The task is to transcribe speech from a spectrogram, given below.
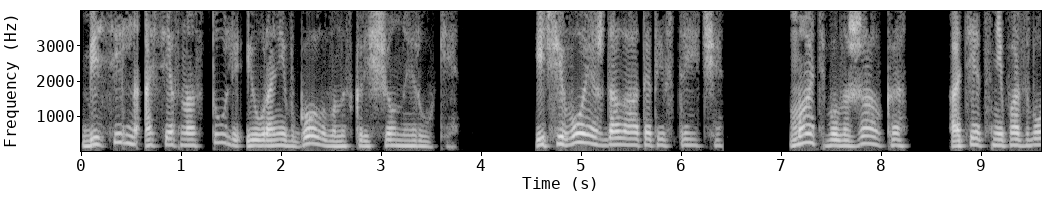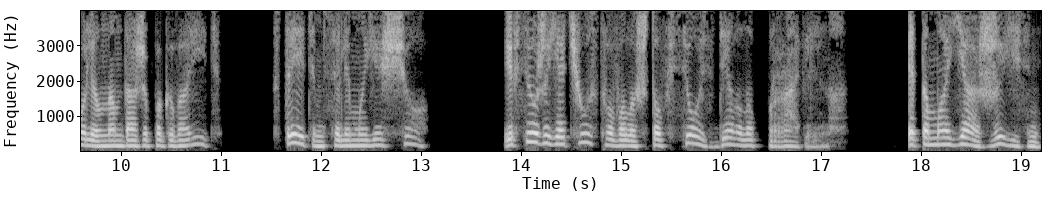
бессильно осев на стуле и уронив голову на скрещенные руки. И чего я ждала от этой встречи? Мать было жалко, отец не позволил нам даже поговорить, встретимся ли мы еще. И все же я чувствовала, что все сделала правильно. Это моя жизнь,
